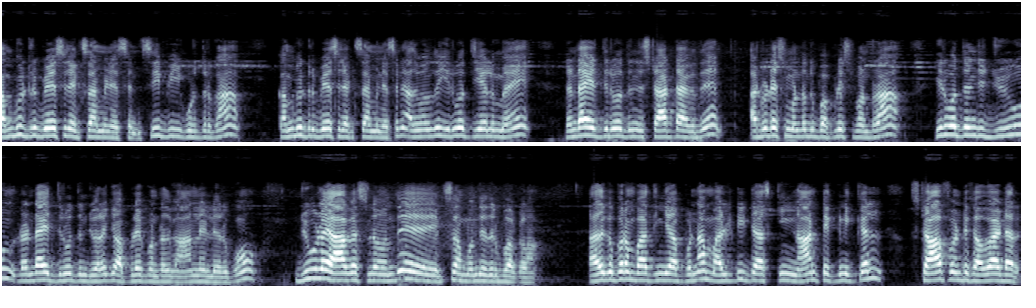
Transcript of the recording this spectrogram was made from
கம்ப்யூட்டர் பேஸ்டு எக்ஸாமினேஷன் சிபிஇ கொடுத்துருக்கான். கம்ப்யூட்டர் பேஸ்டு எக்ஸாமினேஷன் அது வந்து இருபத்தி ஏழு மே ரெண்டாயிரத்தி இருபத்தஞ்சி ஸ்டார்ட் ஆகுது. அட்வர்டைஸ்மெண்ட் வந்து பப்ளிஷ் பண்ணுறான் இருபத்தஞ்சி ஜூன் ரெண்டாயிரத்தி இருபத்தஞ்சி வரைக்கும் அப்ளை பண்ணுறதுக்கு ஆன்லைனில் இருக்கும். ஜூலை ஆகஸ்ட்டில் வந்து எக்ஸாம் வந்து எதிர்பார்க்கலாம். அதுக்கப்புறம் பார்த்தீங்க அப்படின்னா multi tasking non technical staff and havaldar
